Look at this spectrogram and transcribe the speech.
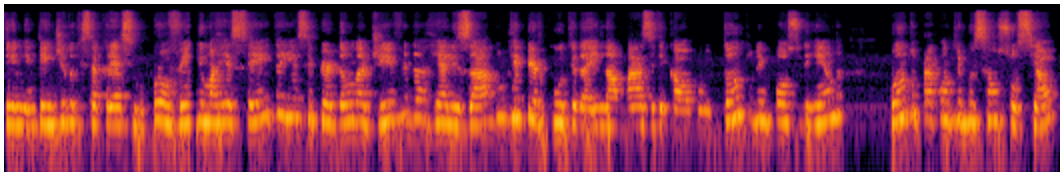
entendido que esse acréscimo provém de uma receita e esse perdão da dívida realizado repercute daí na base de cálculo tanto do imposto de renda quanto para a contribuição social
